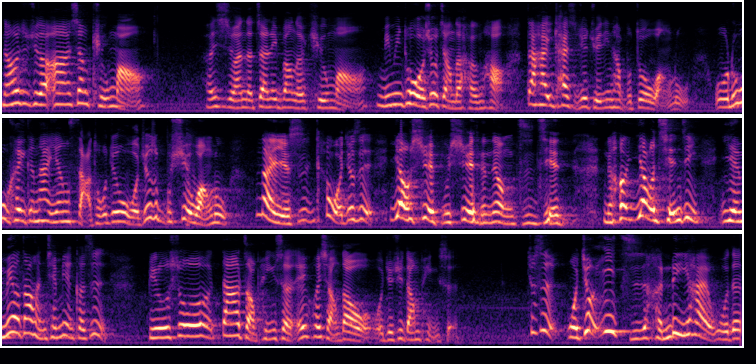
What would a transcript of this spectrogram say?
然后就觉得啊，像 Q 毛。很喜欢的战力帮的 Q 毛，明明脱口秀讲的很好，但他一开始就决定他不做网络。我如果可以跟他一样洒脱，就是我就是不屑网络，那也是，那我就是要屑不屑的那种之间，然后要前进也没有到很前面。可是，比如说大家找评审，哎，会想到我，我就去当评审，就是我就一直很厉害，我的，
